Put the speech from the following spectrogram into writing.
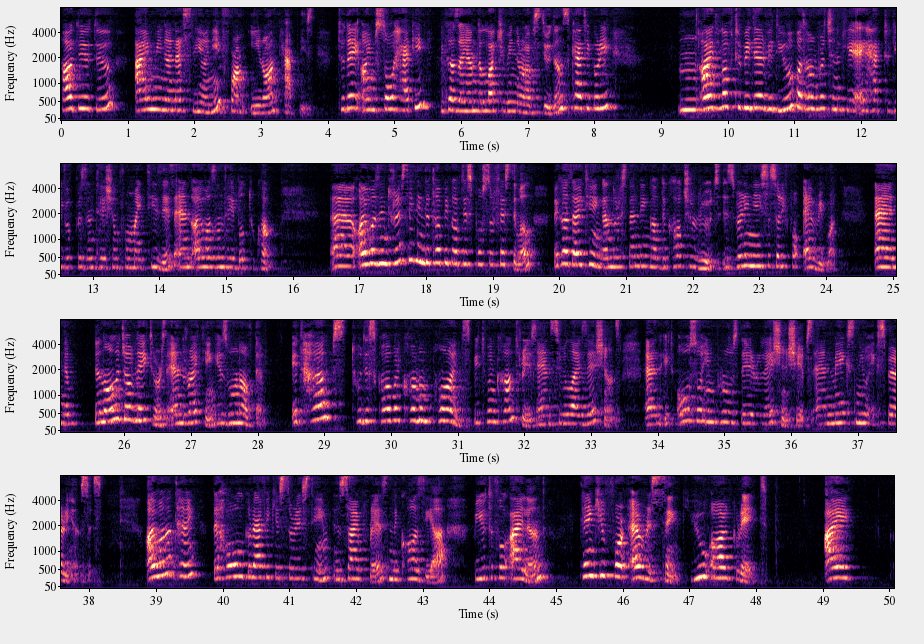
How do you do? I'm Mina Nasliyani from Iran, Tabriz. Today I'm so happy because I am the lucky winner of students category. Mm, I'd love to be there with you, but unfortunately I had to give a presentation for my thesis and I wasn't able to come. Uh, I was interested in the topic of this poster festival because I think understanding of the cultural roots is very necessary for everyone. And the knowledge of letters and writing is one of them. It helps to discover common points between countries and civilizations, and it also improves their relationships and makes new experiences. I want to thank the whole Graphic Stories team in Cyprus, Nicosia, beautiful island. Thank you for everything. You are great. I,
